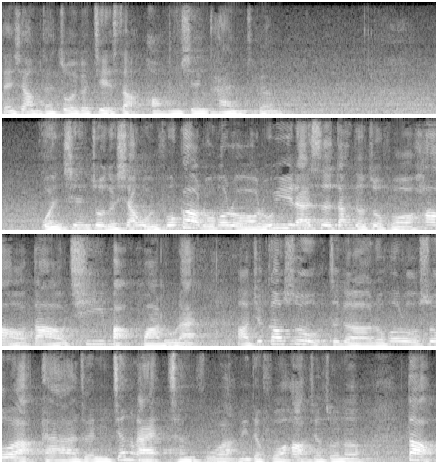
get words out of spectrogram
等一下我们再做一个介绍啊，我们先看这个。文先做个小文，佛告罗侯罗：如欲来世当得作佛，号道七宝花如来。啊，就告诉这个罗侯罗说啊，啊，这个你将来成佛啊，你的佛号叫做呢，道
